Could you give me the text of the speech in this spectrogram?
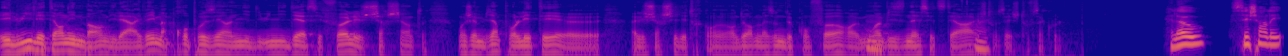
Et lui, il était en inbound, il est arrivé, il m'a proposé un, une idée assez folle et je cherchais un Moi, j'aime bien pour l'été aller chercher des trucs en, dehors de ma zone de confort, moins mhm. business, etc. Et je, trouve ça, je trouve ça cool. Hello, c'est Charlie.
